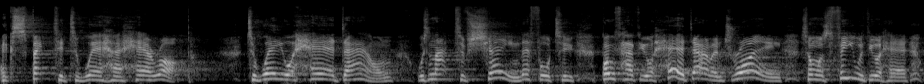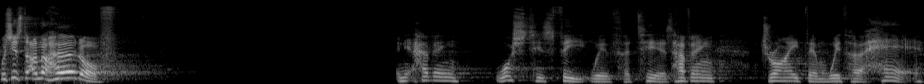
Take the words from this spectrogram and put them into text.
expected to wear her hair up. To wear your hair down was an act of shame. Therefore, to both have your hair down and drying someone's feet with your hair was just unheard of. And yet, having washed his feet with her tears, having dried them with her hair,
